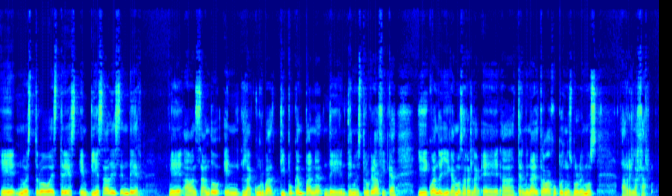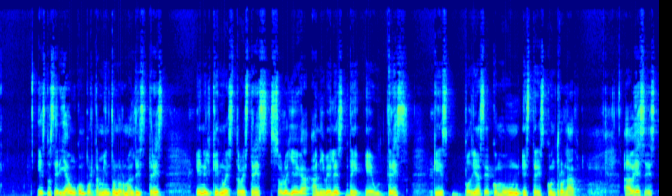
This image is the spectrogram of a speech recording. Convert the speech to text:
eh, nuestro estrés empieza a descender eh, avanzando en la curva tipo campana de, de nuestra gráfica y cuando llegamos a, eh, a terminar el trabajo pues nos volvemos a relajar. Esto sería un comportamiento normal de estrés en el que nuestro estrés solo llega a niveles de EU3, que es, podría ser como un estrés controlado. A veces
